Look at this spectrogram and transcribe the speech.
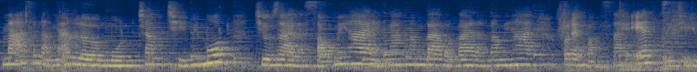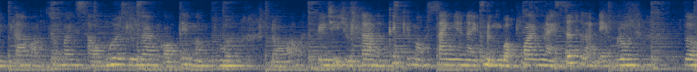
Mã sẽ là mã L191 Chiều dài là 62 này, ngang 53 và vai là 52 có này khoảng size S với chị chúng ta khoảng xung quanh 60kg có thể mặc vừa Đó, vì chị chúng ta là thích cái màu xanh như này Đừng bỏ qua em này rất là đẹp luôn. Rồi,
